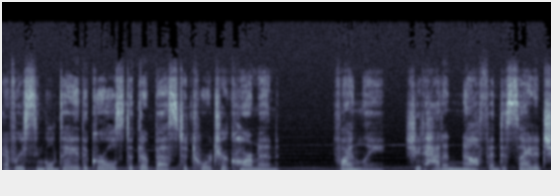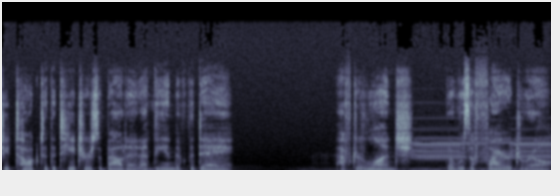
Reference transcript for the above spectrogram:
Every single day, the girls did their best to torture Carmen. Finally, she'd had enough and decided she'd talk to the teachers about it at the end of the day. After lunch, there was a fire drill.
